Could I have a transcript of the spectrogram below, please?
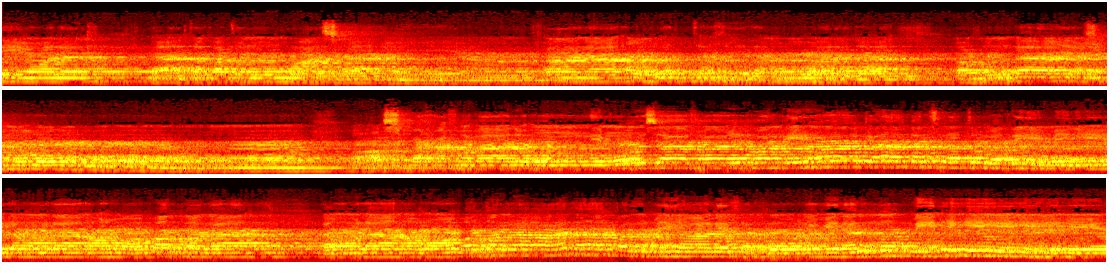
بيده ولد لا تقتلوا عسى أن ينفعنا أو نتخذه ولدا وهم لا يشعرون. وأصبح فبال أم موسى خالقا بما كادت لتبغي به لولا أن ربطنا لولا أن ربطنا على قلبها لتكون من المؤمنين.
